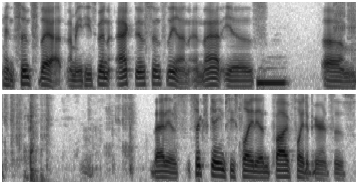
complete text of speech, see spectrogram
and since that, I mean, he's been active since then, and that is, um, that is six games he's played in, five plate appearances,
